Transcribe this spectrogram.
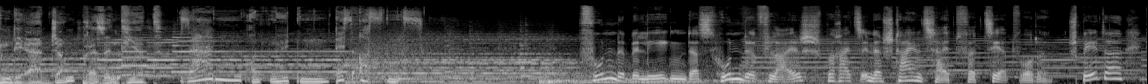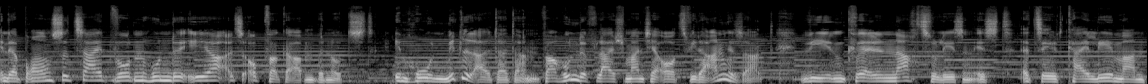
MDR Jump präsentiert Sagen und Mythen des Ostens. Funde belegen, dass Hundefleisch bereits in der Steinzeit verzehrt wurde. Später, in der Bronzezeit, wurden Hunde eher als Opfergaben benutzt. Im hohen Mittelalter dann war Hundefleisch mancherorts wieder angesagt, wie in Quellen nachzulesen ist, erzählt Kai Lehmann,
